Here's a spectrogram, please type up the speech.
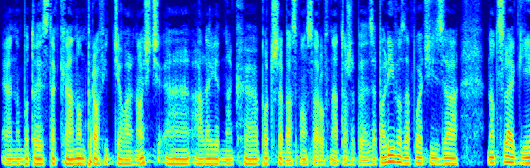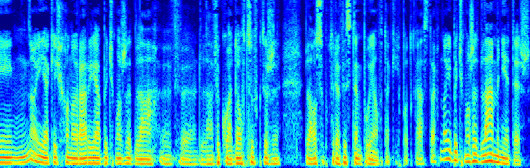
e, no bo to jest taka non-profit działalność, e, ale jednak e, potrzeba sponsorów na to, żeby za paliwo zapłacić, za noclegi, no i jakieś honoraria być może dla, dla wykładowców, którzy, dla osób, które występują w takich podcastach, no i być może dla mnie też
